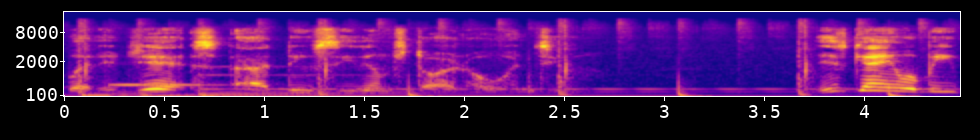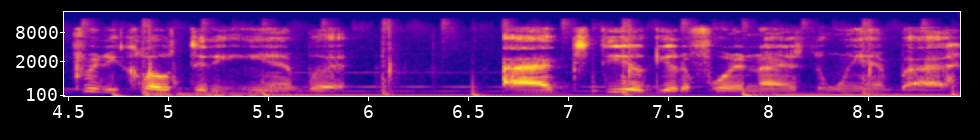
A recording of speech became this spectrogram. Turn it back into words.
But the Jets, I do see them starting 0 2. This game will be pretty close to the end, but I still get the 49ers to win by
